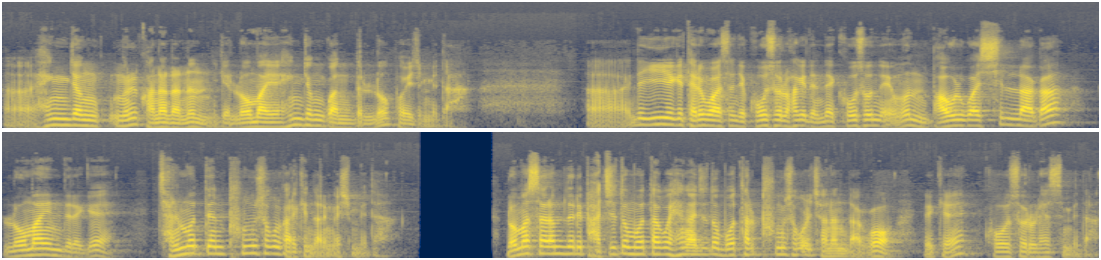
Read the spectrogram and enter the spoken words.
어, 행정을 관할하는 로마의 행정관들로 보여집니다. 아, 근데 이에게 데려와서 이제 고소를 하게 되는데 고소 내용은 바울과 신라가 로마인들에게 잘못된 풍속을 가리킨다는 것입니다. 로마 사람들이 받지도 못하고 행하지도 못할 풍속을 전한다고 이렇게 고소를 했습니다.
